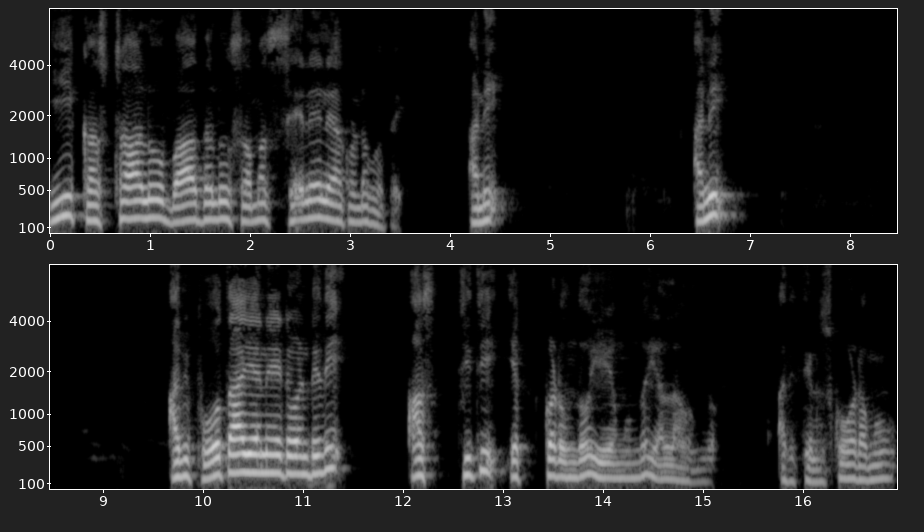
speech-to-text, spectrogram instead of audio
ఈ కష్టాలు బాధలు సమస్యలే లేకుండా పోతాయి. అని. అని. అవి పోతాయి అనేటువంటిది ఆ స్థితి ఎక్కడుందో ఏముందో ఎలా ఉందో. అది తెలుసుకోవడము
